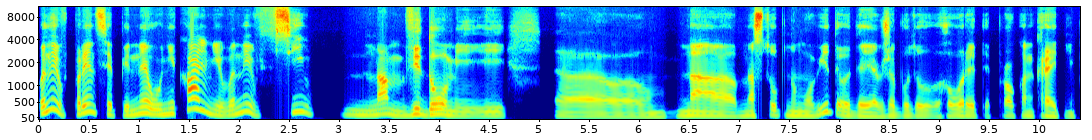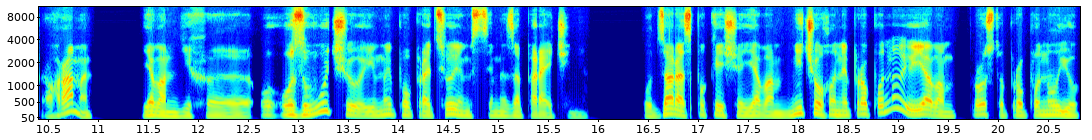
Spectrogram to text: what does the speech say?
Вони, в принципі, не унікальні, вони всі нам відомі. І е, на наступному відео, де я вже буду говорити про конкретні програми, я вам їх е, озвучу, і ми попрацюємо з цими запереченнями. От зараз поки що я вам нічого не пропоную, я вам просто пропоную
